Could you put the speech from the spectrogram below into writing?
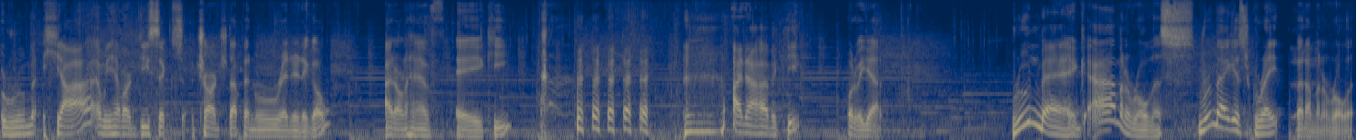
room here, and we have our D6 charged up and ready to go. I don't have a key. I now have a key. What do we got? Rune bag. I'm gonna roll this. Rune bag is great, but I'm gonna roll it.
